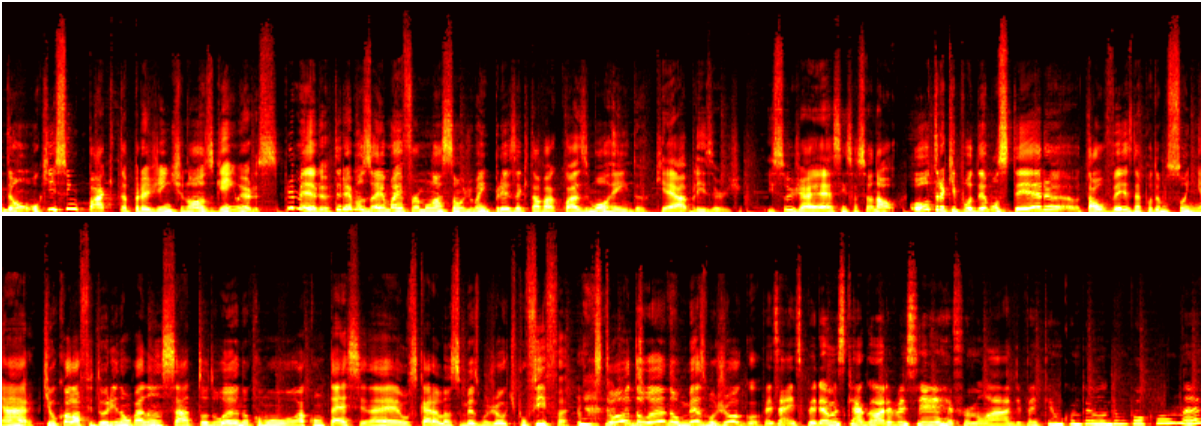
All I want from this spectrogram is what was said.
Então, o que isso impacta pra gente, nós gamers? Primeiro, teremos aí uma reformulação de uma empresa que estava quase morrendo, que é a Blizzard. Isso já é sensacional. Outra que podemos ter, talvez, né? Podemos sonhar que o Call of Duty não vai lançar todo ano como acontece, né? Os caras lançam o mesmo jogo, tipo FIFA. Todo ano o mesmo jogo. Pois é, esperamos que agora vai ser reformulado e vai ter um conteúdo um pouco, né?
